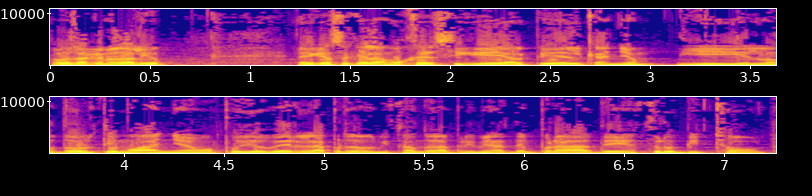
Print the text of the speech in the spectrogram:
O sea que no salió. El caso es que la mujer sigue al pie del cañón y en los dos últimos años hemos podido verla protagonizando la primera temporada de Truth Be Told,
